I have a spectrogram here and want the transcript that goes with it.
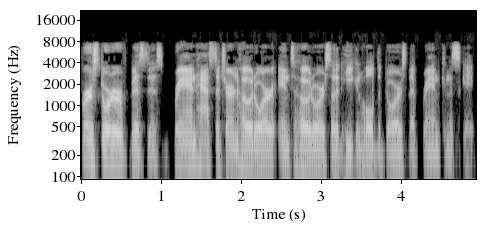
first order of business. Bran has to turn Hodor into Hodor so that he can hold the doors that Bran can escape.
